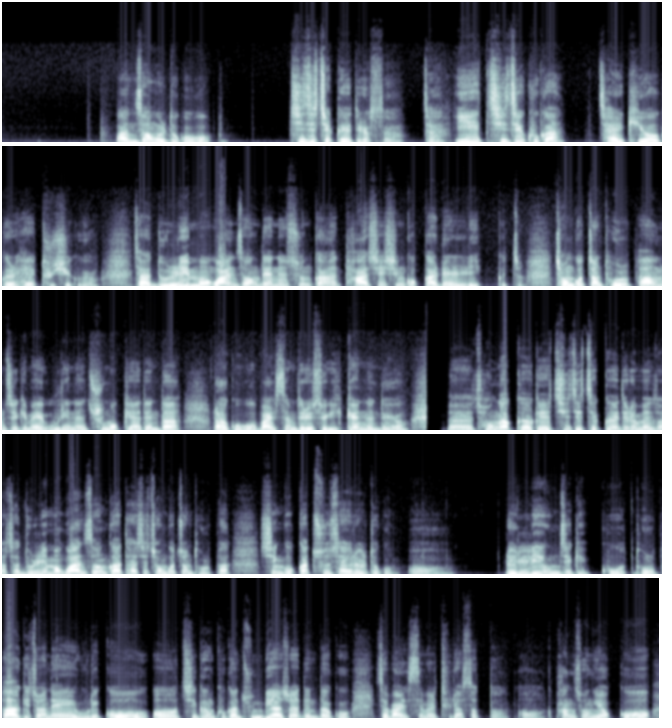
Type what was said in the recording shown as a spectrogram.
완성을 두고 지지 체크해 드렸어요. 자, 이 지지 구간 잘 기억을 해 두시고요. 자, 눌림목 완성되는 순간 다시 신고가 랠리, 그쵸? 전고점 돌파 움직임에 우리는 주목해야 된다라고 말씀드릴 수 있겠는데요. 네, 정확하게 지지 체크해 드리면서 자, 눌림목 완성과 다시 전고점 돌파, 신고가 추세를 두고 어, 랠리 움직임 곧 돌파하기 전에 우리 꼭 어, 지금 구간 준비하셔야 된다고 이제 말씀을 드렸었던 어, 방송이었고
